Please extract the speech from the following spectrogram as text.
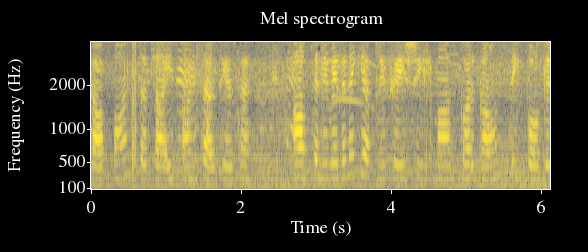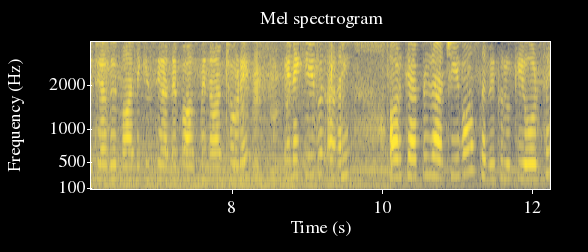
तापमान 27 अंश सेल्सियस है। आपसे निवेदन है कि अपने फेस शील्ड मास्क और गाउन सीट पॉकेट या विमान किसी अन्य भाग में ना छोड़े। इन्हें केवल और कैप्टन राजीवा सभी क्रू की ओर से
